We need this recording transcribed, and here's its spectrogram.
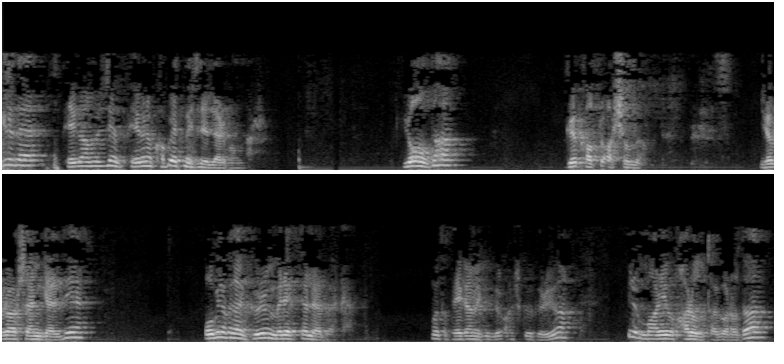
Bir de Peygamberimizden Peygamber kabul etmediler bunlar. Yolda gök kapı açıldı. Cebrail geldi. O güne kadar görün meleklerle böyle. Bu da peygamber gibi aşkı görüyor. Bir manevi hal oldu tabi orada.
